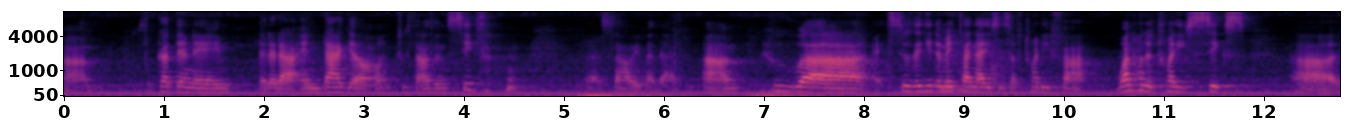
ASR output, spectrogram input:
um, forgot their name, da da da, and Dagher 2006. Uh, sorry about that. Um, who, so they did a meta-analysis of 25, 126 uh,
